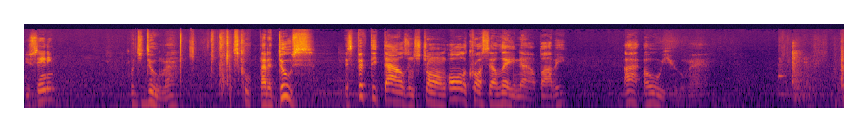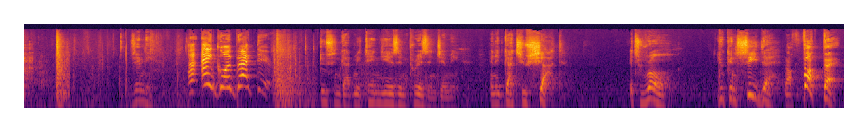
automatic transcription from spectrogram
You seen him? What you do, man? It's cool. Now the Deuce is 50,000 strong all across L.A. now, Bobby. I owe you, man. Jimmy, I ain't going back there. Deucin got me 10 years in prison, Jimmy. And it got you shot. It's wrong. You can see that. Now fuck that!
